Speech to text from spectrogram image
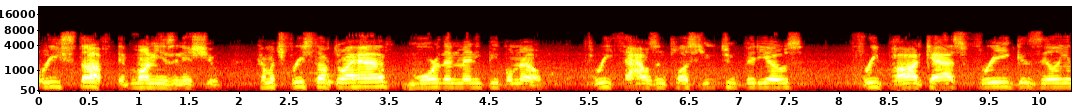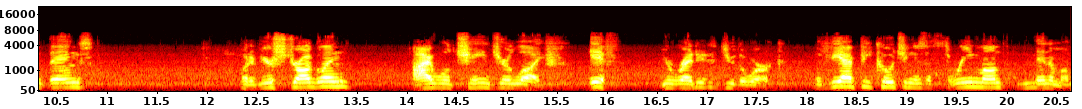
free stuff if money is an issue. How much free stuff do I have? More than many people know. 3,000 plus YouTube videos, free podcasts, free gazillion things. But if you're struggling, I will change your life if you're ready to do the work. The VIP coaching is a three month minimum.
